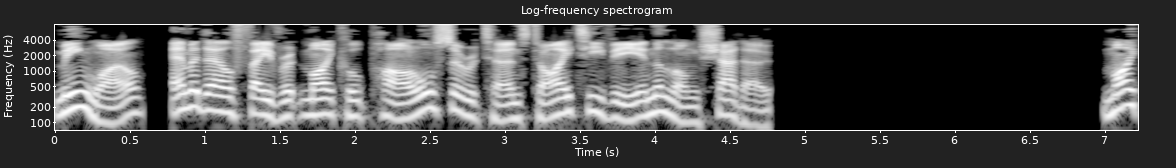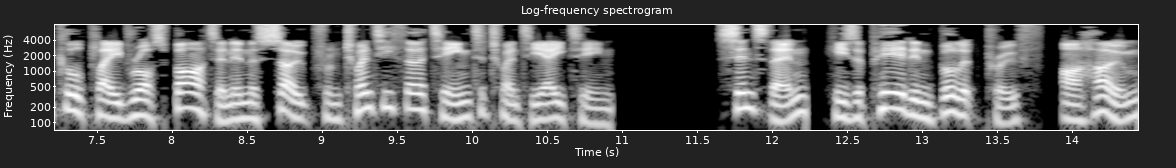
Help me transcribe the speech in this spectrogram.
Meanwhile, Emmerdale favourite Michael Parr also returns to ITV in The Long Shadow. Michael played Ross Barton in the soap from 2013 to 2018. Since then, he's appeared in Bulletproof, Our Home,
